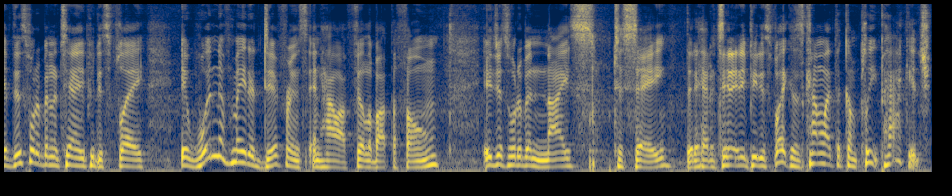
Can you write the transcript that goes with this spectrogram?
if this would have been a 1080p display, it wouldn't have made a difference in how I feel about the phone. It just would have been nice to say that it had a 1080p display because it's kind of like the complete package.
